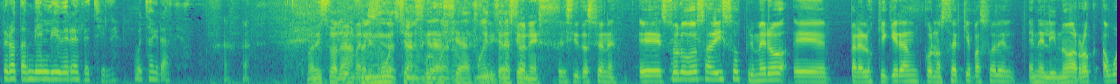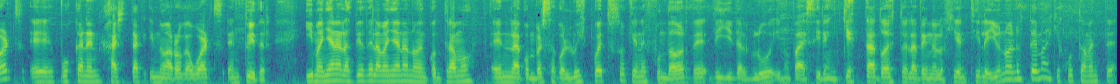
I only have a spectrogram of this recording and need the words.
pero también líderes de Chile. Muchas gracias. Marisol, muchas gracias. Felicitaciones. Felicitaciones. Eh, solo dos avisos. Primero, eh, para los que quieran conocer qué pasó en, el Innova Rock Awards, eh, buscan en hashtag Innova Rock Awards en Twitter. Y mañana a las 10 de la mañana nos encontramos en la conversa con Luis Cuetzo, quien es fundador de Digital Glue y nos va a decir en qué está todo esto de la tecnología en Chile. Y uno de los temas es que justamente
